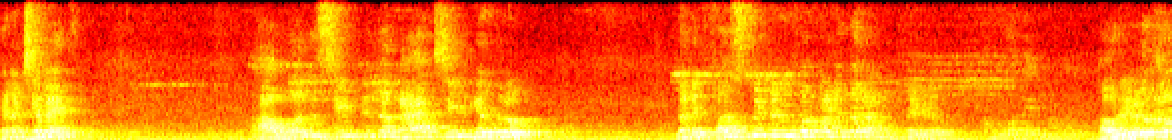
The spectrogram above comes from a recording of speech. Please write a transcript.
ಎಲೆಕ್ಷನ್ ಆಯ್ತು. ಆ ಒಂದು ಸೀಟ್ನಿಂದ ನಾಲ್ಕು ಸೀಟ್ ಗೆದ್ರು. ನನಗೆ ಫಸ್ಟ್ ಟೆಲಿಫೋನ್ ಮಾಡಿದ್ದ ರಾಮಕೃಷ್ಣ ಹೆಗಡೆ. ಅವ್ರು. ಹೇಳಿದ್ರು,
